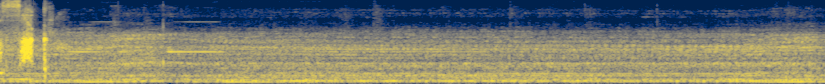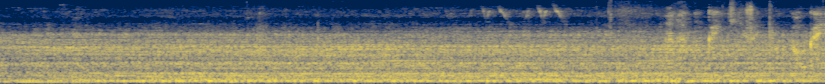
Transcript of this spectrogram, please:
masakra. Okej,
